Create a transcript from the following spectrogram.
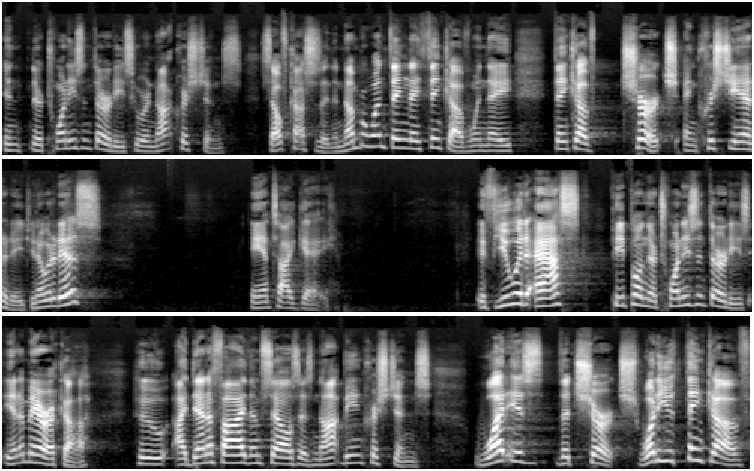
in their 20s and 30s who are not Christians, self consciously, the number one thing they think of when they think of church and Christianity, do you know what it is? Anti gay. If you would ask people in their 20s and 30s in America, who identify themselves as not being Christians, what is the church? What do you think of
